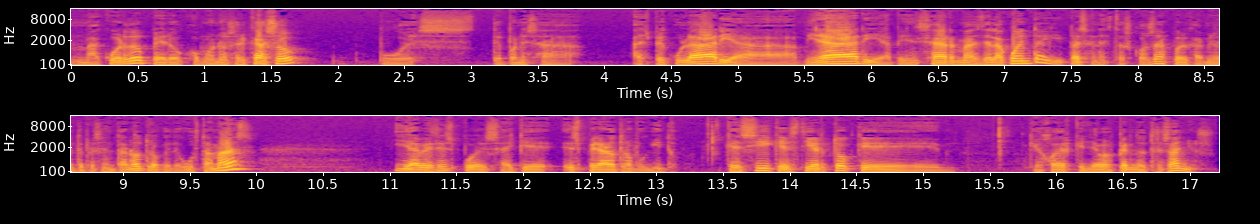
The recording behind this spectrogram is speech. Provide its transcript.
¿me acuerdo? Pero como no es el caso, pues te pones a, a especular y a mirar y a pensar más de la cuenta y pasan estas cosas, por el camino te presentan otro que te gusta más y a veces pues hay que esperar otro poquito. Que sí que es cierto que, que joder, que llevo esperando tres años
